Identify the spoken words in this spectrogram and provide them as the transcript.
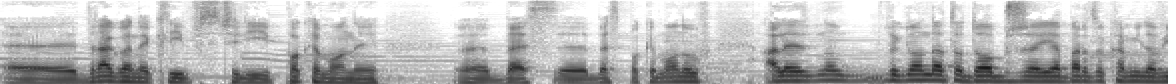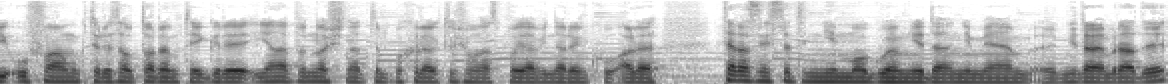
e, Dragon Eclipse, czyli Pokémony bez, e, bez Pokémonów, ale no, wygląda to dobrze. Ja bardzo Kamilowi ufam, który jest autorem tej gry. Ja na pewno się nad tym pochylę, jak to się u nas pojawi na rynku, ale teraz niestety nie mogłem, nie, da, nie, miałem, e, nie dałem rady.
